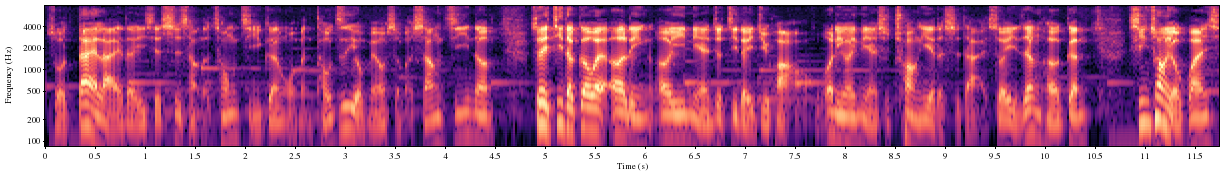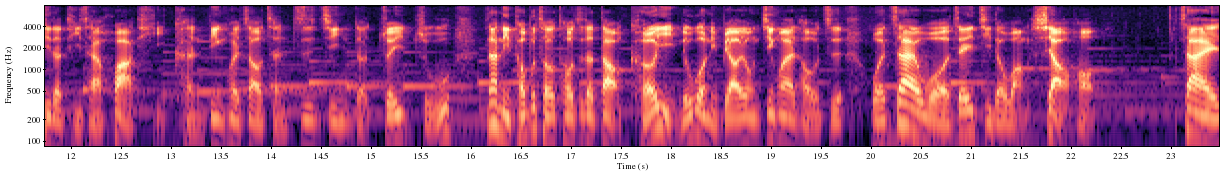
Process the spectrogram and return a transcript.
所带来的一些市场的冲击，跟我们投资有没有什么商机呢？所以，记得各位，二零二一年就记得一句话哦，二零二一年是创业的时代，所以任何跟新创有关系的题材话题，肯定会造成资金的追逐。那你投不投投资得到？可以，如果你不要用境外投资，我在我这一集的网校哈。在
